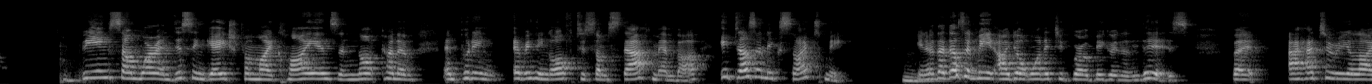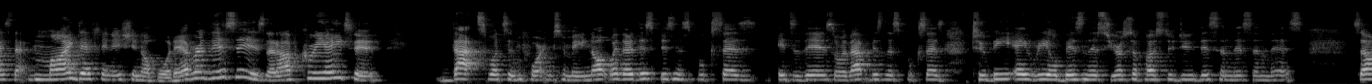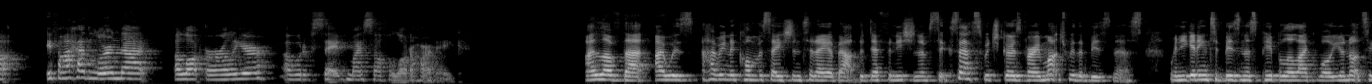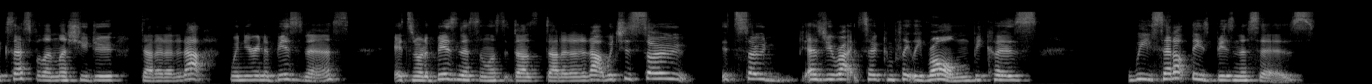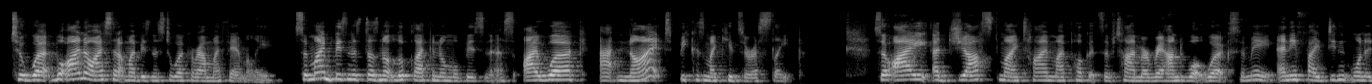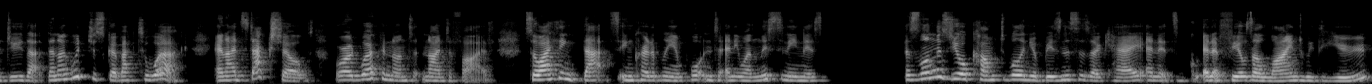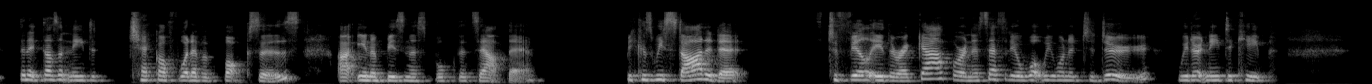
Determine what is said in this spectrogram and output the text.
being somewhere and disengaged from my clients and not kind of and putting everything off to some staff member it doesn't excite me mm-hmm. you know that doesn't mean i don't want it to grow bigger than this but i had to realize that my definition of whatever this is that i've created that's what's important to me not whether this business book says it's this or that business book says to be a real business you're supposed to do this and this and this so if i had learned that a lot earlier, I would have saved myself a lot of heartache. I love that. I was having a conversation today about the definition of success, which goes very much with a business. When you get into business, people are like, well, you're not successful unless you do da da da da da. When you're in a business, it's not a business unless it does da da da da da, which is so, it's so, as you write, so completely wrong because we set up these businesses to work well i know i set up my business to work around my family so my business does not look like a normal business i work at night because my kids are asleep so i adjust my time my pockets of time around what works for me and if i didn't want to do that then i would just go back to work and i'd stack shelves or i'd work a nine to, five so i think that's incredibly important to anyone listening is as long as you're comfortable and your business is okay and it's and it feels aligned with you then it doesn't need to check off whatever boxes are in a business book that's out there. Because we started it to fill either a gap or a necessity or what we wanted to do. We don't need to keep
